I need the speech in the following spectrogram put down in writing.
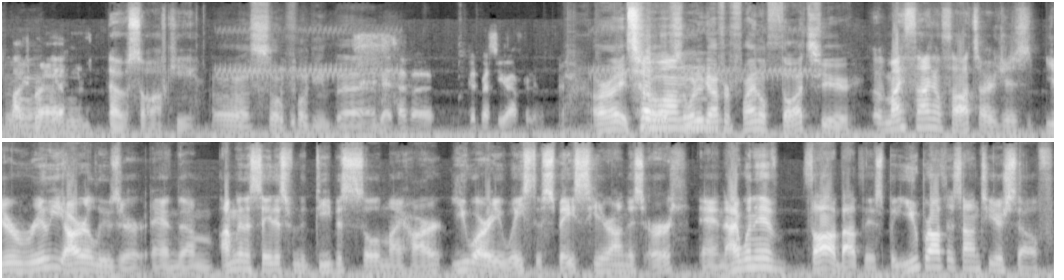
my Oh, friend. That was so off key. Oh, so fucking bad. You guys have a good rest of your afternoon. All right, So, so so, what do we got um, for final thoughts here? Uh, My final thoughts are just you really are a loser, and um, I'm gonna say this from the deepest soul of my heart. You are a waste of space here on this earth, and I wouldn't have thought about this, but you brought this onto yourself.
